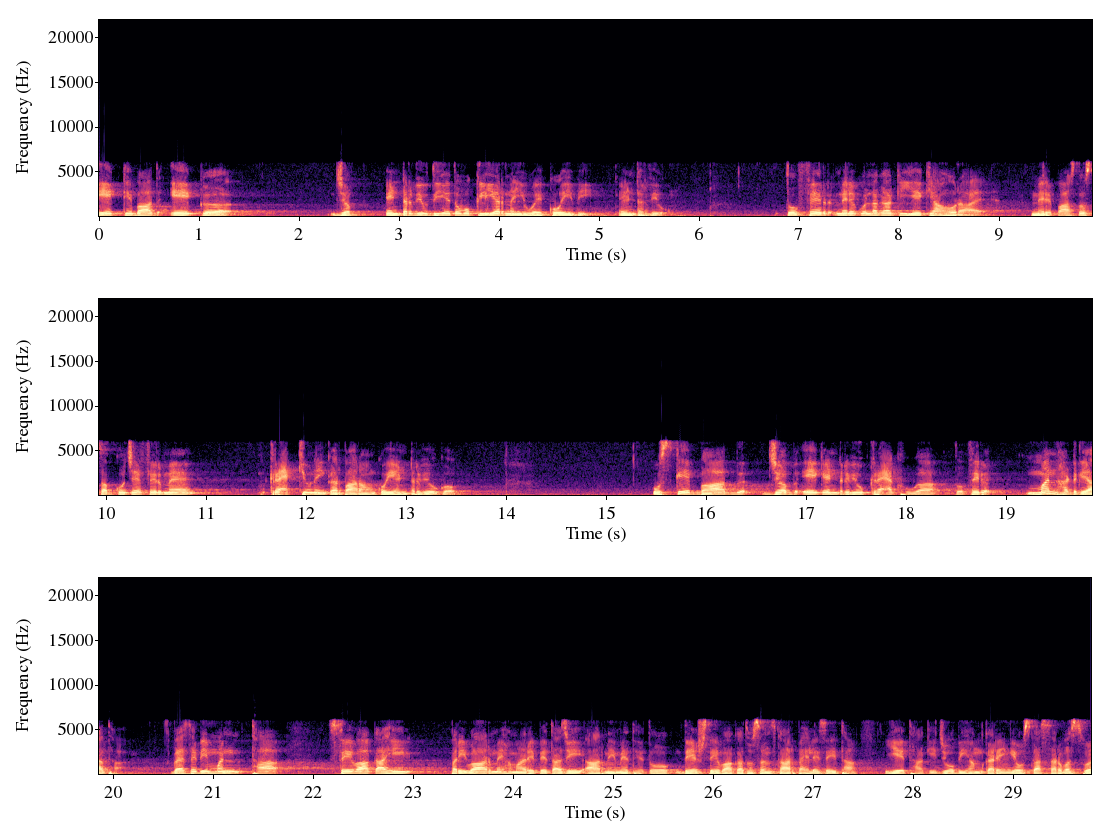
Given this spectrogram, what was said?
एक के बाद एक, जब इंटरव्यू दिए तो वो क्लियर नहीं हुए, कोई भी इंटरव्यू तो फिर मेरे को लगा कि ये क्या हो रहा है? मेरे पास तो सब कुछ है, फिर मैं क्रैक क्यों नहीं कर पा रहा हूँ कोई इंटरव्यू को? उसके बाद जब एक इंटरव्यू क्रैक हुआ तो फिर मन हट गया था। वैसे भी मन था सेवा का ही परिवार में, हमारे पिताजी आर्मी में थे तो देश सेवा का तो संस्कार पहले से ही था। ये था कि जो भी हम करेंगे, उसका सर्वस्व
